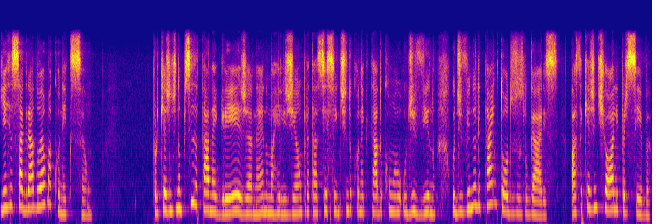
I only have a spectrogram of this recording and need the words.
E esse sagrado é uma conexão. Porque a gente não precisa estar na igreja, né, numa religião, para estar se sentindo conectado com o, divino. O divino ele está em todos os lugares. Basta que a gente olhe e perceba.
